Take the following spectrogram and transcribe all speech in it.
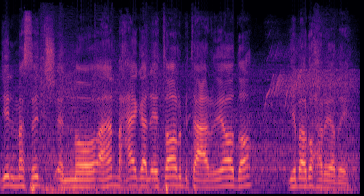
دي ال message إنه أهم حاجة الإطار بتاع الرياضة يبقى روح الرياضية.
